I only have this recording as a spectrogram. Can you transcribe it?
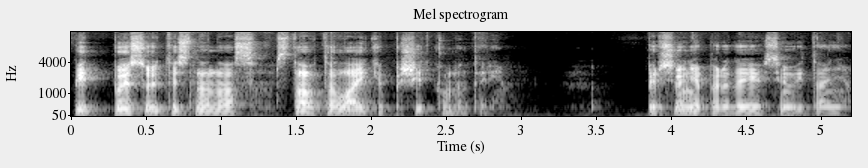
Підписуйтесь на нас, ставте лайки, пишіть коментарі. Персюня передає всім вітання.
